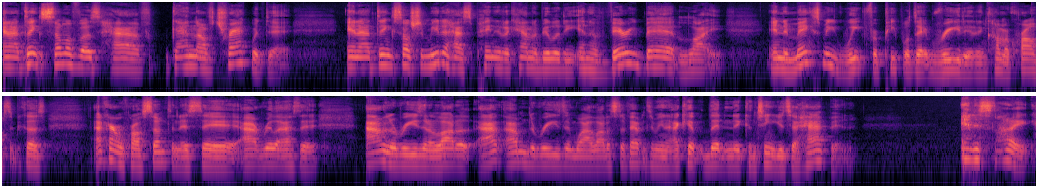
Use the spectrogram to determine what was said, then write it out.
And I think some of us have gotten off track with that. And I think social media has painted accountability in a very bad light. And it makes me weep for people that read it and come across it because I came across something that said, I realized that I'm the reason a lot of I, I'm the reason why a lot of stuff happened to me, and I kept letting it continue to happen. And it's like,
